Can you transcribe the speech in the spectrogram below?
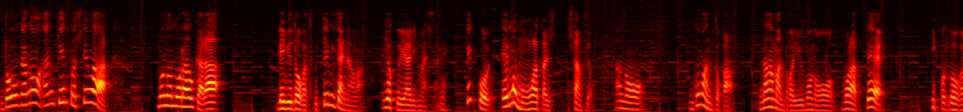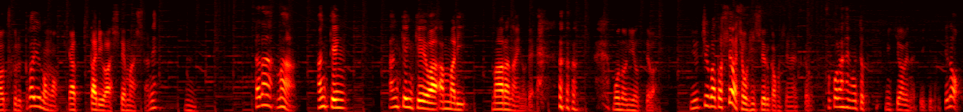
動画の案件としては、物もらうからレビュー動画作ってみたいなのはよくやりましたね。結構絵物ももらったりしたんですよ。あの、5万とか7万とかいうものをもらって、1本動画を作るとかいうのもやったりはしてましたね。うん。ただ、まあ、案件、案件系はあんまり回らないので ものによっては。YouTuber としては消費してるかもしれないですけど、そこら辺はちょっと見極めないといけないけど、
